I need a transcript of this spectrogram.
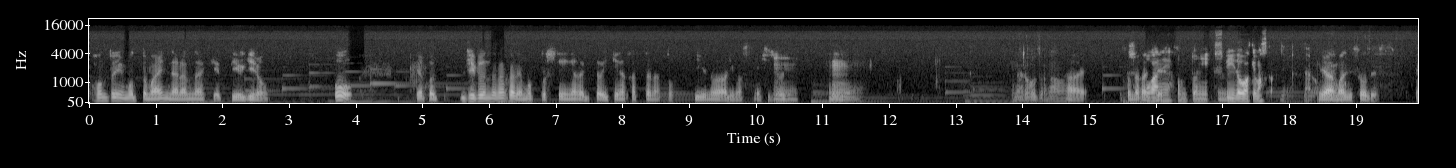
本当にもっと前にならなきゃっていう議論を、やっぱ自分の中でもっとしていながらいけなかったなというのはありますね、非常に。うんうん。なるほどな。はい。そんそな感じで。こがね、本当にスピードを分けますからね。なるほど。いや、マジそうです。で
